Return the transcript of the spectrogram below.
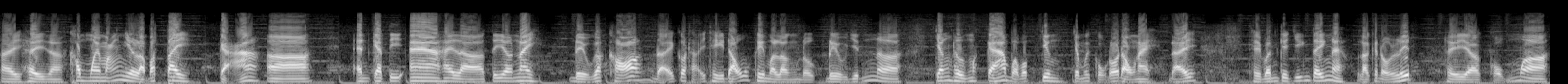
Thì, thì không may mắn như là Partey cả uh, Encatia hay là Tierney đều rất khó để có thể thi đấu khi mà lần được điều dính uh, chấn thương mắt cá và bắp chân trong cái cuộc đối đầu này. Đấy thì bên kia chiến tiến nè là cái đội lead thì uh, cũng uh,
